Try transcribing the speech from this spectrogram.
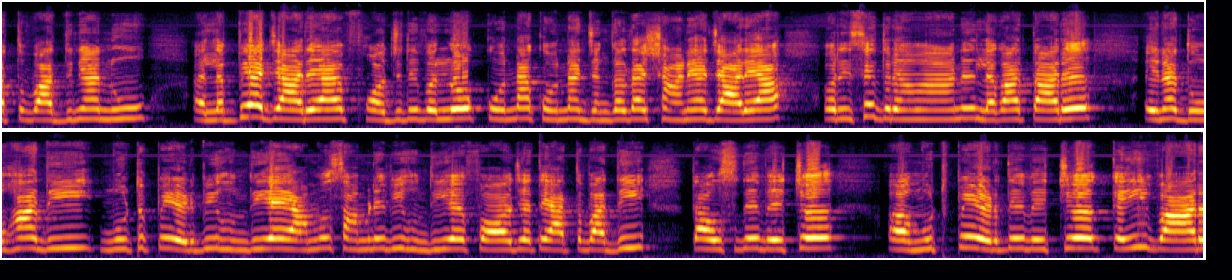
ਅੱਤਵਾਦੀਆਂ ਨੂੰ ਲੱਭਿਆ ਜਾ ਰਿਹਾ ਹੈ। ਫੌਜ ਦੇ ਵੱਲੋਂ ਕੋਨਾ-ਕੋਨਾ ਜੰਗਲ ਦਾ ਛਾਣਿਆ ਜਾ ਰਿਹਾ ਔਰ ਇਸੇ ਦੌਰਾਨ ਲਗਾਤਾਰ ਇਹਨਾਂ ਦੋਹਾਂ ਦੀ ਮੁੱਠਭੇੜ ਵੀ ਹੁੰਦੀ ਹੈ ਆਮੋ ਸਾਹਮਣੇ ਵੀ ਹੁੰਦੀ ਹੈ ਫੌਜ ਅਤੇ ਅੱਤਵਾਦੀ। ਤਾਂ ਉਸ ਦੇ ਵਿੱਚ ਅ, ਮੁੱਠਭੇੜ ਦੇ ਵਿੱਚ ਕਈ ਵਾਰ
